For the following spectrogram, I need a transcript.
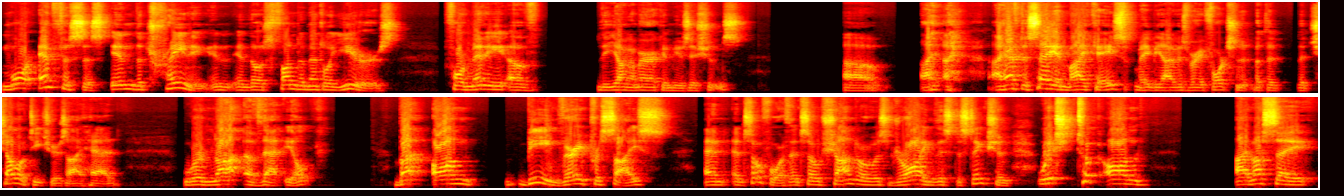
more emphasis in the training in, in those fundamental years for many of the young American musicians. Uh, I, I, I, have to say, in my case, maybe I was very fortunate, but the, the cello teachers I had were not of that ilk, but on being very precise and, and so forth. And so Sandor was drawing this distinction, which took on, I must say,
